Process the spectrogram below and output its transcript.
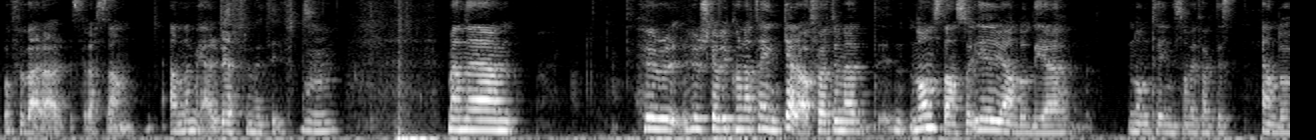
och förvärrar stressen ännu mer. Definitivt. Men eh, hur, hur ska vi kunna tänka då? För att menar, någonstans så är ju ändå det någonting som vi faktiskt ändå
